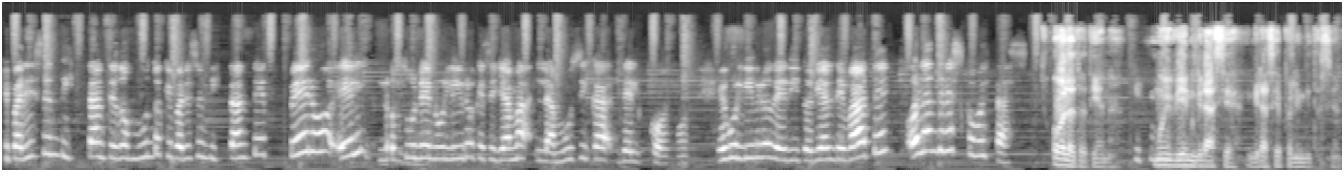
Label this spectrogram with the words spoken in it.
que parecen distantes, dos mundos que parecen distantes, pero él los une en un libro que se llama La música del cosmos. Es un libro de editorial Debate. Hola Andrés, ¿cómo estás? Hola Tatiana, muy bien, gracias, gracias por la invitación.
